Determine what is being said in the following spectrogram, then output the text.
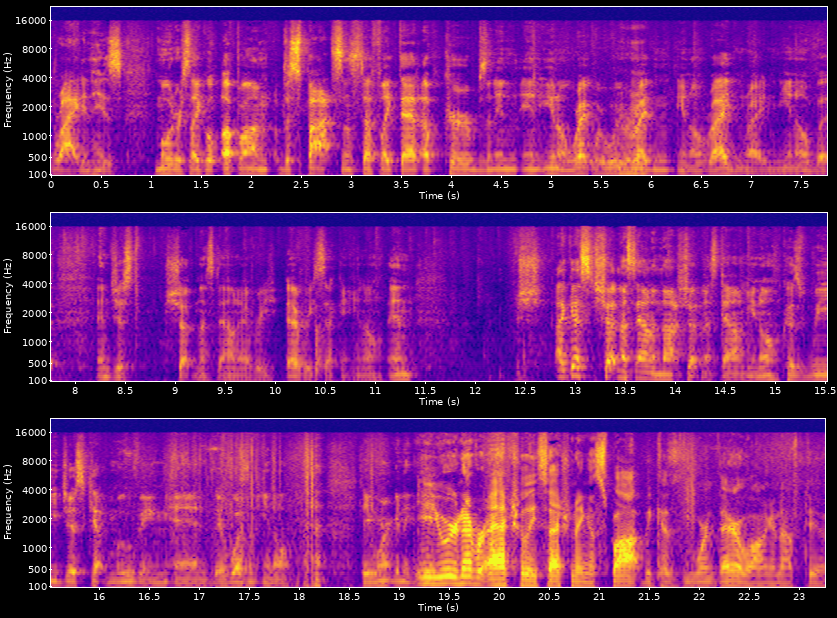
riding his motorcycle up on the spots and stuff like that up curbs and in, in you know right where we were Mhm. riding you know riding riding you know but and just shutting us down every every second you know and i guess shutting us down and not shutting us down you know because we just kept moving and there wasn't you know they weren't going to get You were never actually sessioning a spot because you weren't there long enough to.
